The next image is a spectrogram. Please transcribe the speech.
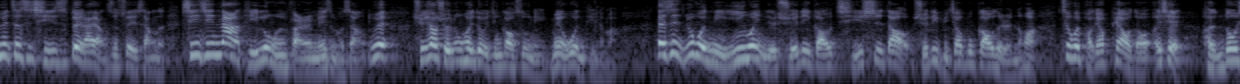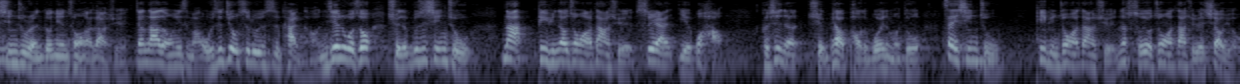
为这次其实是对他讲是最伤的，辛辛那提论文反而没什么伤，因为学校学论会都已经告诉你没有问题了嘛。但是如果你因为你的学历高歧视到学历比较不高的人的话，这会跑掉票的哦。而且很多新竹人都念中华大学，这样大家懂我意思吗？我是就事论事看的哈。你今天如果说选的不是新竹，那批评到中华大学虽然也不好，可是呢选票跑的不会那么多。在新竹批评中华大学，那所有中华大学的校友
